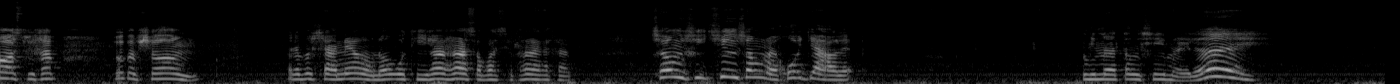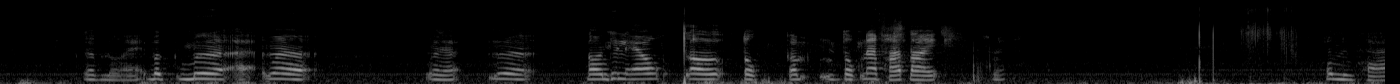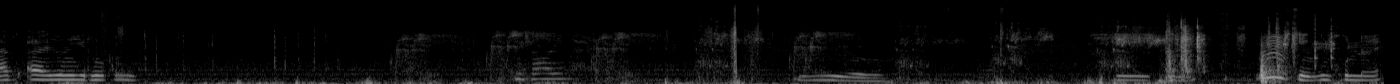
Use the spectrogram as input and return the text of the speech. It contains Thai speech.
ก็สวัสดีครับพบกับช่องอัลบั้มชาแนลน้องโอทีห้าห้าสองพันสิบห้านะครับ ช่องชื่อชื่อช่องใหม่โคตรยาวเลยนี่น่าตั้งชื่อใหม่เลยเรียบร้อยเมื่อเมื่อเมื่อเมื่อเมื่อตอนที่แล้วเราตกกับตกหน้าผาตายใช่ไหมให้หนึ่งหาอะไรดูในยูทูบกัน งยอดยังไงอืมอืมอืมเสียงคุณคุณเลย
